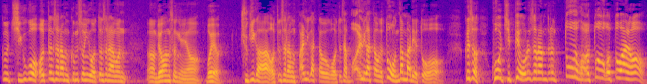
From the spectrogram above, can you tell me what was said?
그 지구고 어떤 사람은 금성이고 어떤 사람은 어, 명왕성이에요. 뭐예요? 주기가 어떤 사람은 빨리 갔다 오고 어떤 사람 멀리 갔다 오고 또 온단 말이에요, 또. 그래서 그 집회 오는 사람들은 또 오고 또 오고 또 와요.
